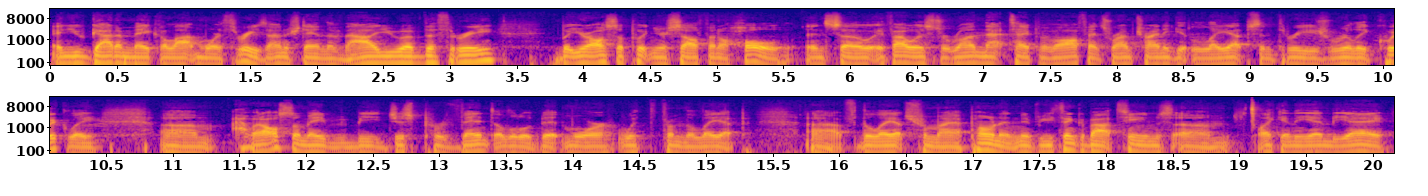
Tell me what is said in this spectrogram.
and you've got to make a lot more threes. I understand the value of the three, but you're also putting yourself in a hole. And so, if I was to run that type of offense where I'm trying to get layups and threes really quickly, um, I would also maybe be just prevent a little bit more with from the layup, uh, for the layups from my opponent. And if you think about teams um, like in the NBA,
